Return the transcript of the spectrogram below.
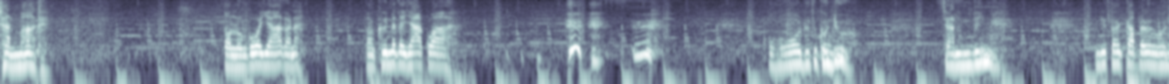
ชันมากเลยตอนลงก็ว่ายากอะนะ ตอนขึ้นน่าจะยากกว่า โอ้โห ดูทุกคนดู ชันดิ้งอันนี้ตอนกลับแล้วทุกคน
